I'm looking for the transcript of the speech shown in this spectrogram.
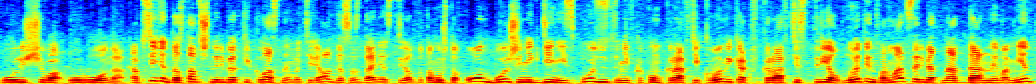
колющего урона. Обсидиан достаточно, ребятки, классный материал для создания стрел, потому что он больше нигде не используется ни в каком крафте, кроме как в крафте стрел. Но эта информация, ребят, на данный момент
